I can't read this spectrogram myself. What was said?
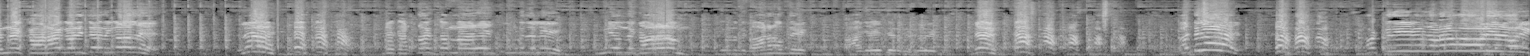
എന്നെ കാണാൻ കഴിച്ചത് നിങ്ങളല്ലേ? അല്ലേ? എന്റെ കർത്താക്കന്മാരെ കൂടുതൽ ഇനി ഒന്ന് കാണണം. ഒന്ന് കാണണം എന്ന് ആഗ്രഹിച്ചത് നിങ്ങൾ കണ്ടില്ലേ അഗ്നിയിൽ നടനമാടിയവര്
